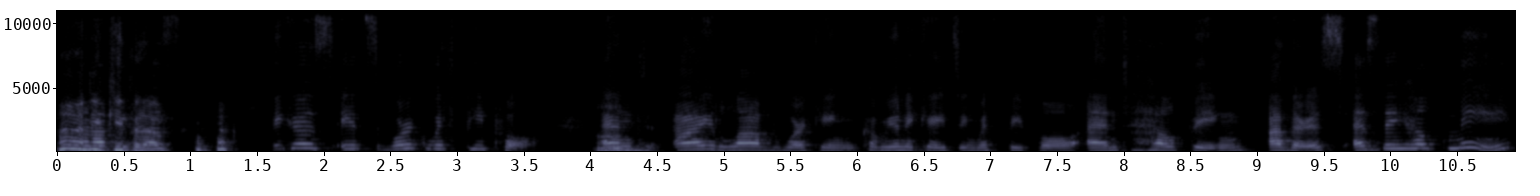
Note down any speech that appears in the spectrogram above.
How do you keep it up? because it's work with people. And mm. I loved working, communicating with people and helping others as they help me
